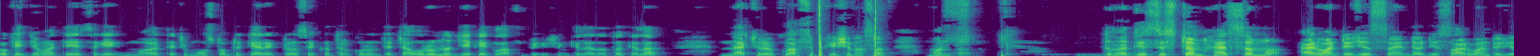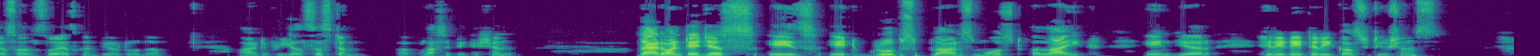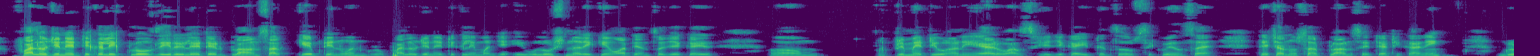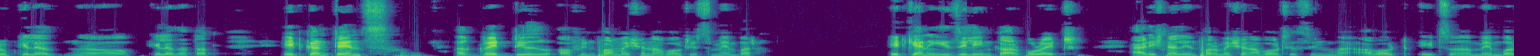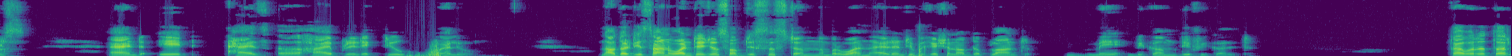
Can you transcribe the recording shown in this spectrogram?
okay जेव्हा ते सगळे त्याचे मोस्ट ऑफ द कॅरेक्टर्स एकत्र करून त्याच्यावरून जे काही क्लासिफिकेशन केलं जातं त्याला नॅचरल क्लासिफिकेशन असं म्हणतात this system has some advantages and disadvantages also as compared to the artificial system of classification the advantages is it groups plants most alike in their hereditary constitutions phylogenetically closely related plants are kept in one group phylogenetically म्हणजे evolutionary किंवा त्यांचं जे काही primitive आणि advance हे जे काही त्यांचं sequence आहे त्याच्यानुसार plants हे त्या ठिकाणी ग्रुप केल्या केल्या जातात it contains a great deal of information about its member it can easily incorporate additional information about its about its uh, members and it has a high predictive value now the disadvantages of this system number one identification of the plant may become difficult का बरं तर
